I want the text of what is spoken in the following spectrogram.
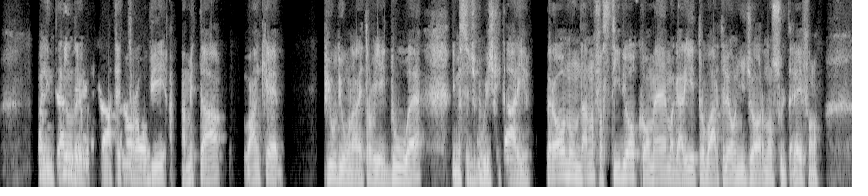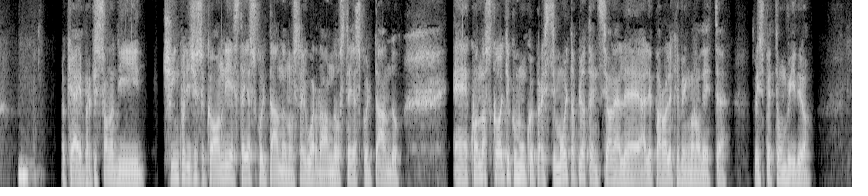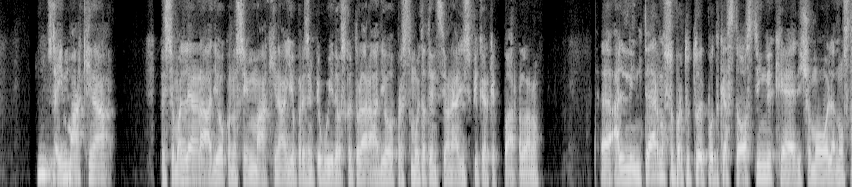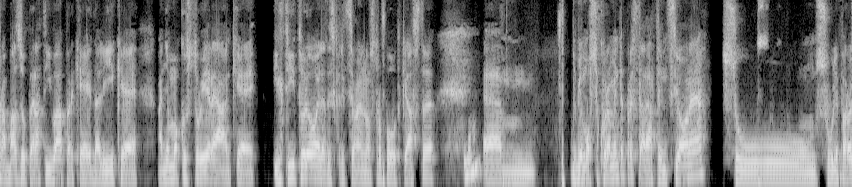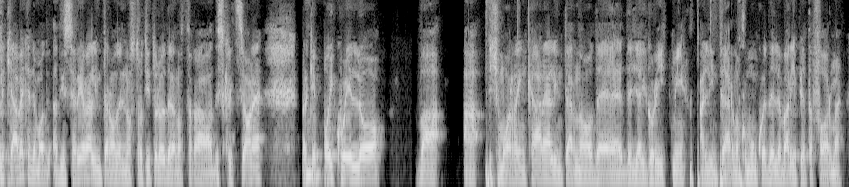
All'interno delle puntate trovi a metà o anche più di una, ne trovi due di messaggi Mhm. pubblicitari, però non danno fastidio come magari trovartele ogni giorno sul telefono. Ok, perché sono di 5-10 secondi e stai ascoltando, non stai guardando, stai ascoltando. E quando ascolti comunque presti molta più attenzione alle, alle parole che vengono dette rispetto a un video. Mm. Sei in macchina, pensiamo alle radio, quando sei in macchina, io per esempio guido, ascolto la radio, presto molta attenzione agli speaker che parlano. Eh, all'interno soprattutto del podcast hosting che è diciamo la nostra base operativa perché è da lì che andiamo a costruire anche il titolo e la descrizione del nostro podcast. Ehm, dobbiamo sicuramente prestare attenzione su- sulle parole chiave che andiamo ad, ad inserire all'interno del nostro titolo e della nostra descrizione, perché Mm. poi quello va a diciamo arrancare all'interno de- degli algoritmi, all'interno comunque delle varie piattaforme.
